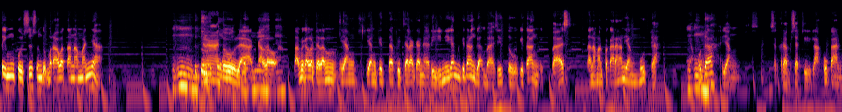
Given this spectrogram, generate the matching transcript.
tim khusus untuk merawat tanamannya. Mm, betul. Nah, betul. itu lah, Jadi, kalau- ya. Tapi kalau dalam yang yang kita bicarakan hari ini kan kita nggak bahas itu, kita bahas tanaman pekarangan yang mudah, yang mudah, yang segera bisa dilakukan.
